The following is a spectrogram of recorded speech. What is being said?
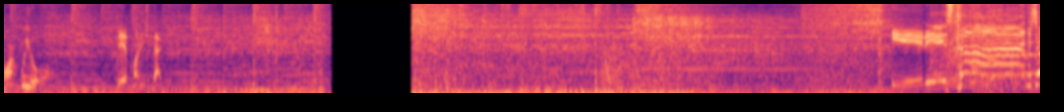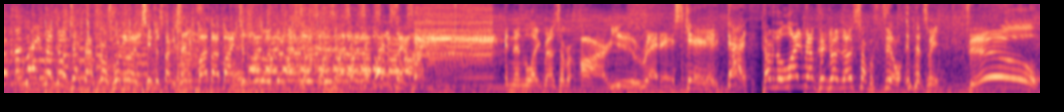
aren't we all? They have money's back in. It is time. It's time for the light round. Go to Ralph Girls. One of those. Save the stock. Send Bye bye bye. And then the light round's over. Are you ready? Skate. Time for the light round. Because let's start with Phil in Pennsylvania. Phil.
